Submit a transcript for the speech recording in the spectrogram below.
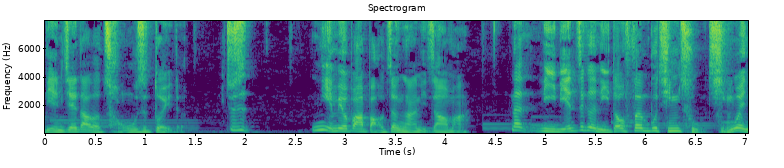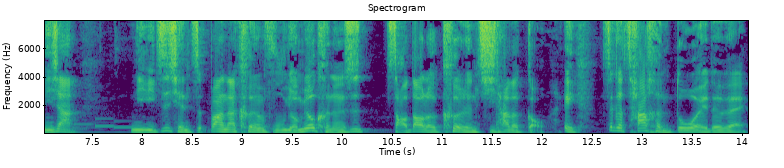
连接到的宠物是对的？就是你也没有办法保证啊，你知道吗？那你连这个你都分不清楚，请问一下，你你之前只帮人家客人服务，有没有可能是找到了客人其他的狗？哎，这个差很多哎，对不对？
